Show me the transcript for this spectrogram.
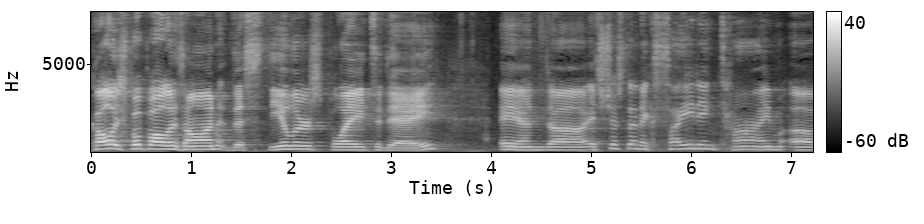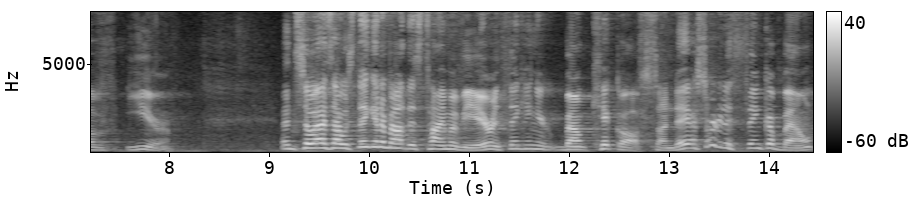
college football is on. The Steelers play today. And uh, it's just an exciting time of year. And so, as I was thinking about this time of year and thinking about kickoff Sunday, I started to think about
